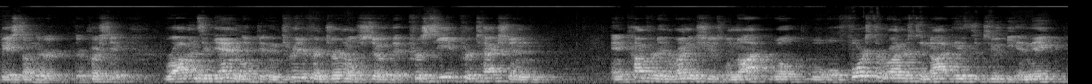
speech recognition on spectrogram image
based on their, their cushioning. Robbins again looked at in three different journals showed that perceived protection and comfort in running shoes will not will, will force the runners to not institute the innate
